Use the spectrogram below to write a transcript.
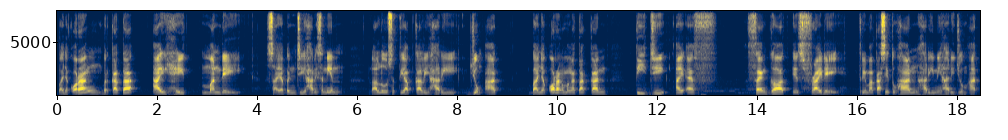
banyak orang berkata, "I hate Monday." Saya benci hari Senin. Lalu setiap kali hari Jumat, banyak orang mengatakan TGIF. Thank God it's Friday. Terima kasih Tuhan, hari ini hari Jumat.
